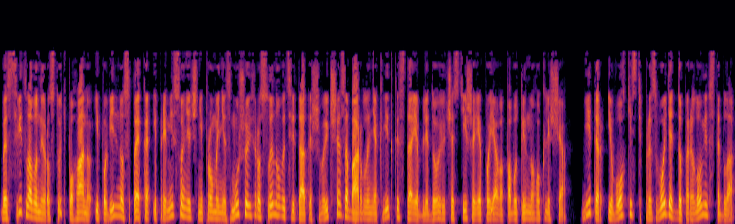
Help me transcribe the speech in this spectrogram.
без світла вони ростуть погано і повільно спека і прямі сонячні промені змушують рослину вицвітати швидше, забарвлення квітки стає блідою, частіше є поява павутинного кліща. Вітер і вогкість призводять до переломів стебла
